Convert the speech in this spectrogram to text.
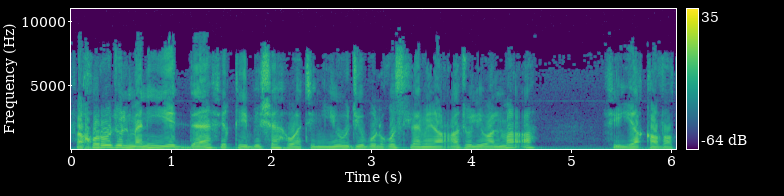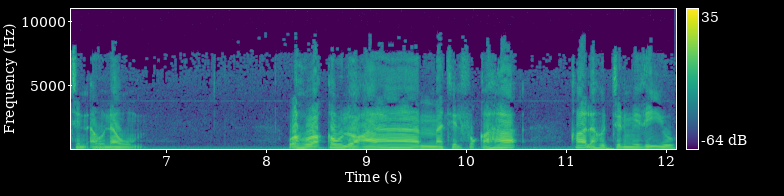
فخروج المني الدافق بشهوة يوجب الغسل من الرجل والمرأة في يقظة أو نوم. وهو قول عامة الفقهاء قاله الترمذي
